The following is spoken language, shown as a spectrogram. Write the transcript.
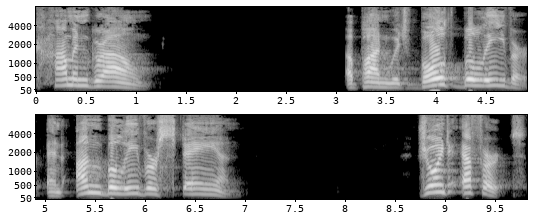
common ground upon which both believer and unbeliever stand. Joint efforts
